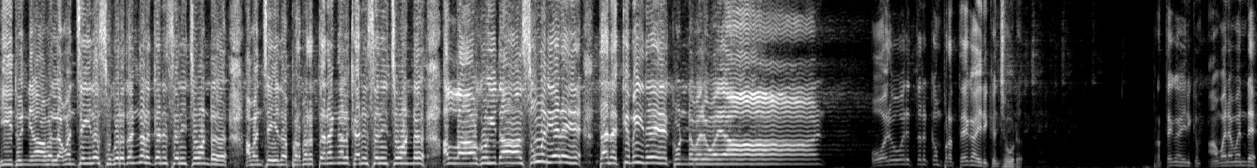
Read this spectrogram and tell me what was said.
ഈ ദുന്യാവൽ അവൻ ചെയ്ത സുഹൃതങ്ങൾക്കനുസരിച്ചുകൊണ്ട് അവൻ ചെയ്ത പ്രവർത്തനങ്ങൾക്കനുസരിച്ചുകൊണ്ട് അള്ളാഹു ഇതാ സൂര്യനെ തലക്ക് മീതെ കൊണ്ടുവരുകയാണ്. ഓരോരുത്തർക്കും പ്രത്യേകമായിരിക്കും ചൂട്. പ്രത്യേകമായിരിക്കും. അവനവന്റെ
